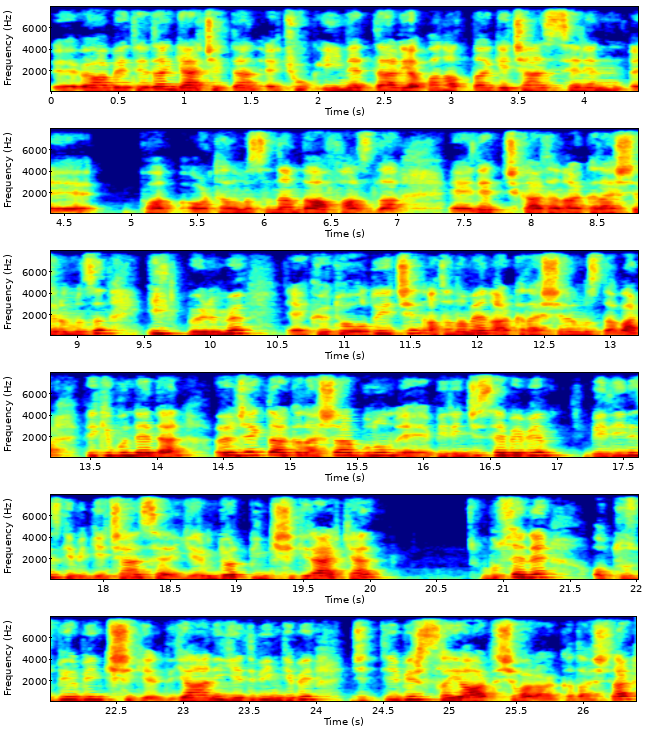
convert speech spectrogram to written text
e, ÖABT'den gerçekten e, çok iyi netler yapan hatta geçen senenin e, ortalamasından daha fazla e, net çıkartan arkadaşlarımızın ilk bölümü e, kötü olduğu için atanamayan arkadaşlarımız da var. Peki bu neden? Öncelikle arkadaşlar bunun e, birinci sebebi bildiğiniz gibi geçen sene 24 bin kişi girerken bu sene 31 bin kişi girdi. Yani 7 bin gibi ciddi bir sayı artışı var arkadaşlar.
